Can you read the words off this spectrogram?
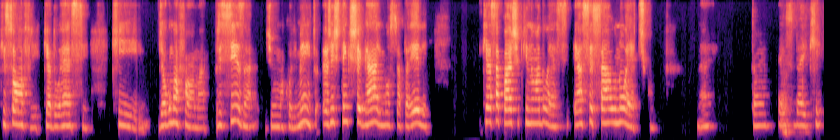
que sofre, que adoece, que de alguma forma precisa de um acolhimento, a gente tem que chegar e mostrar para ele que essa parte que não adoece é acessar o noético, né? Então é isso daí que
